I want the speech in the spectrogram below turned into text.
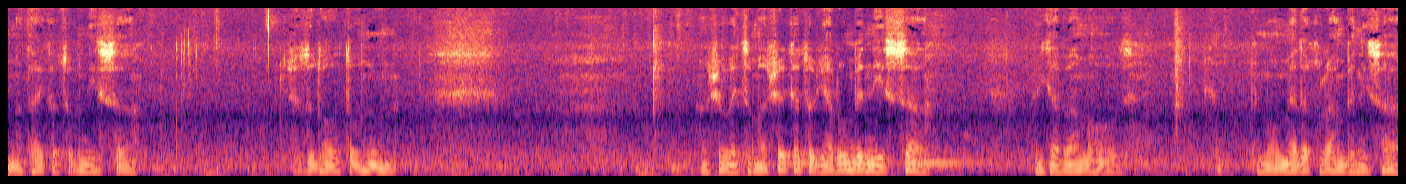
מתי כתוב נישא, שזה לא אותו נון. עכשיו, מה שכתוב ירום ונישא, וגבה מאוד. כמו מלך רם ונישא,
